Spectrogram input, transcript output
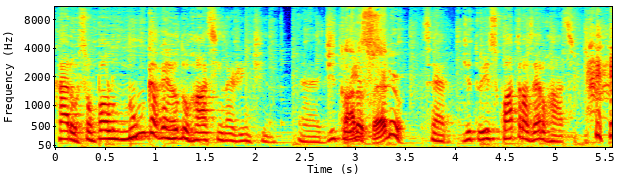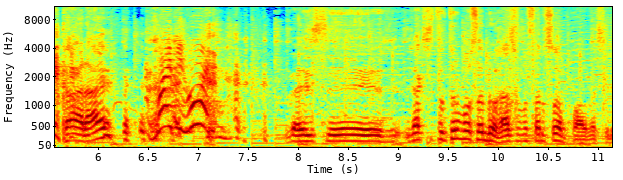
Cara, o São Paulo nunca ganhou do Racing na Argentina. É, dito Cara, isso, sério? Sério. Dito isso, 4x0 Racing. Caralho. Vai, Bigode. Vai ser. Já que vocês estão todos mostrando o Racing, eu vou mostrar no São Paulo. Vai ser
